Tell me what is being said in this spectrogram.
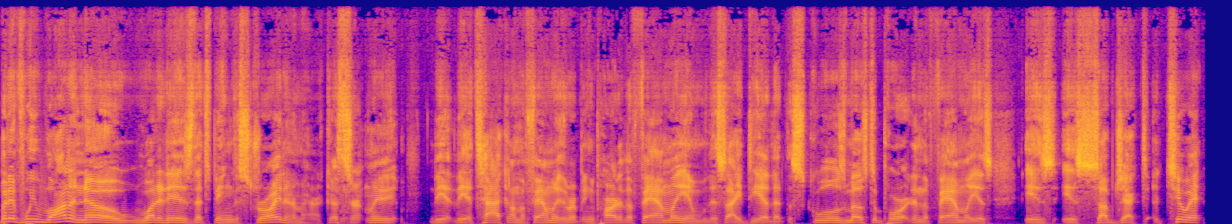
But if we want to know what it is that's being destroyed in America, certainly the the attack on the family, the ripping apart of the family, and this idea that the school is most important and the family is is is subject to it,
